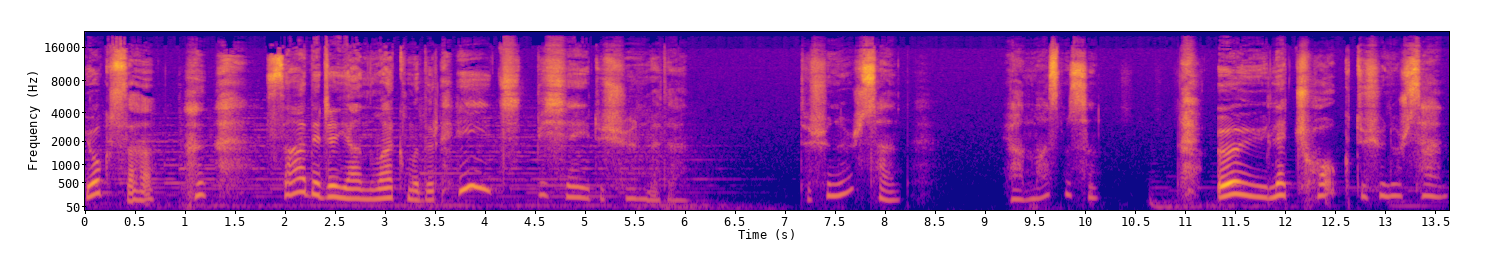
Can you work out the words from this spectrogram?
Yoksa sadece yanmak mıdır? Hiç bir şey düşünmeden. Düşünürsen yanmaz mısın? Öyle çok düşünürsen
